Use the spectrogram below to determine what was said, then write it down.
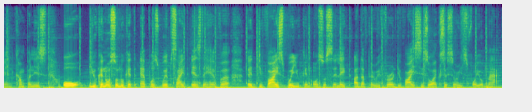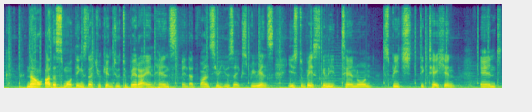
and companies. Or you can also look at Apple's website as they have a, a, device where you can also select other peripheral devices or accessories for your Mac. Now, other small things that you can do to better enhance and advance your user experience is to basically turn on speech dictation and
